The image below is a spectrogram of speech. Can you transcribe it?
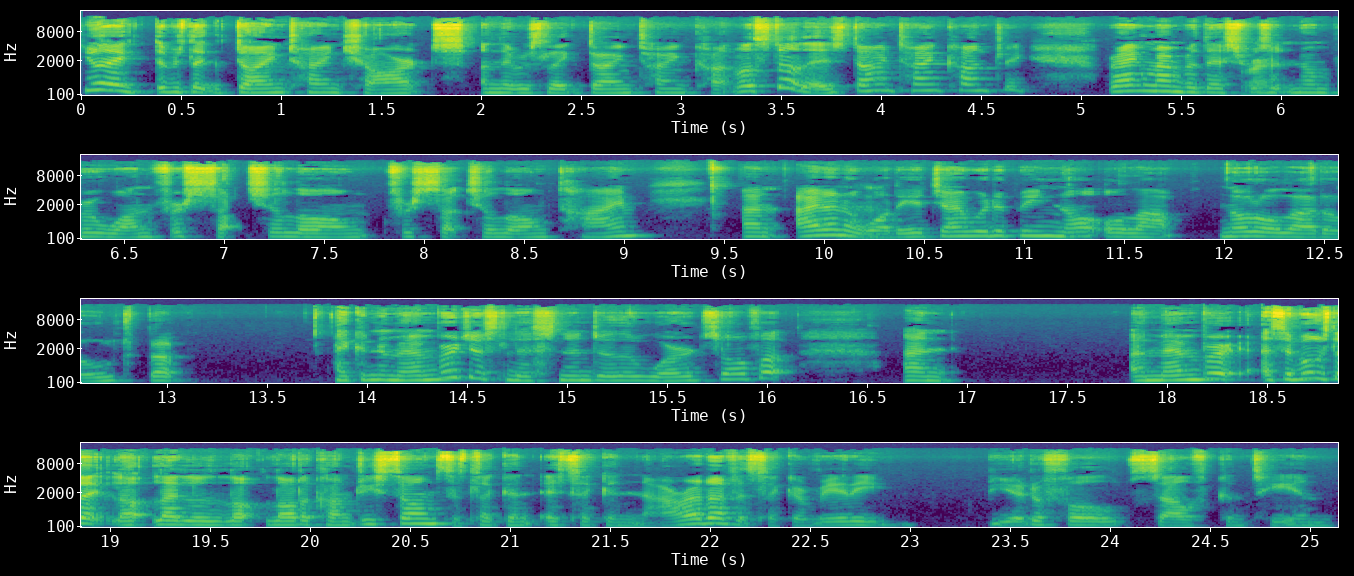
you know, like there was like downtown charts, and there was like downtown country. Well, still is downtown country, but I remember this was at number one for such a long for such a long time. And I don't know Mm-hmm. what age I would have been, not all that not all that old, but I can remember just listening to the words of it, and I remember, I suppose, like like a lot of country songs, it's like an it's like a narrative. It's like a really beautiful, self-contained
